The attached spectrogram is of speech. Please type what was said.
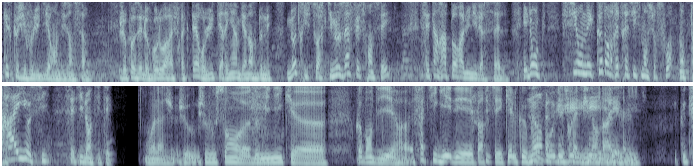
Qu'est-ce que j'ai voulu dire en disant ça? J'opposais le Gaulois réfractaire au luthérien bien ordonné. Notre histoire, ce qui nous a fait français, c'est un rapport à l'universel. Et donc, si on n'est que dans le rétrécissement sur soi, on trahit aussi cette identité. Voilà, je, je, je, vous sens, euh, Dominique, euh, comment dire, fatigué des, par ces quelques propos non, parce que du président de la République. Écoutez,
